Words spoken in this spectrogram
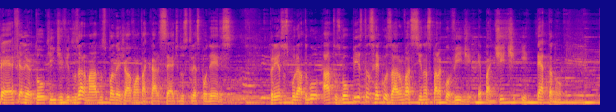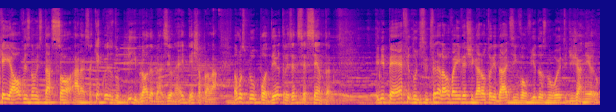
PF alertou que indivíduos armados planejavam atacar sede dos três poderes. Presos por atos golpistas recusaram vacinas para Covid, hepatite e tétano. Key Alves não está só. Ah, não, isso aqui é coisa do Big Brother Brasil, né? E deixa pra lá. Vamos pro Poder 360. MPF do Distrito Federal vai investigar autoridades envolvidas no 8 de janeiro.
